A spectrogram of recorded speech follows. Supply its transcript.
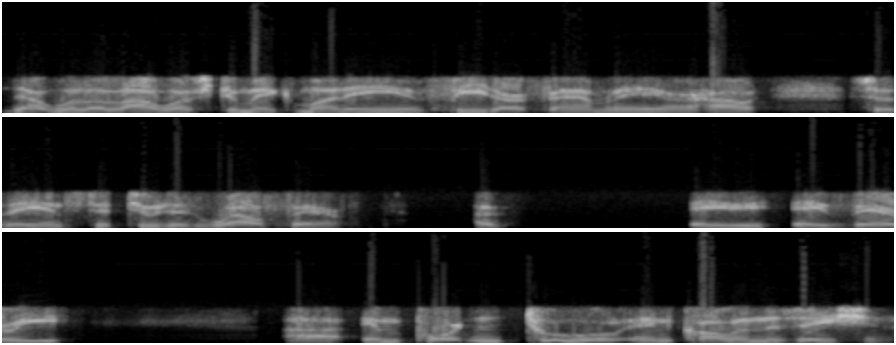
that will allow us to make money and feed our family or how so they instituted welfare a a, a very uh, important tool in colonization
